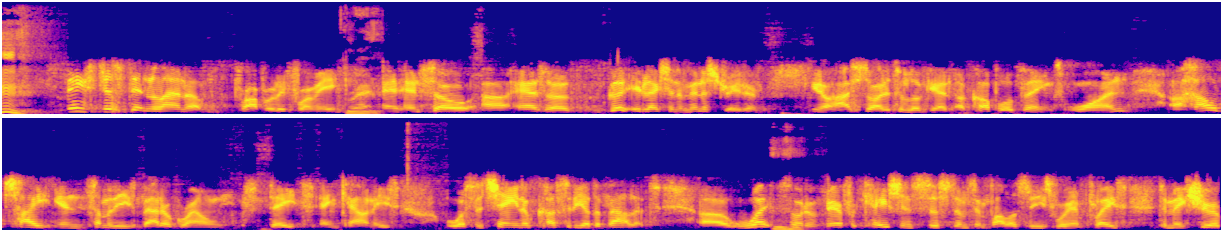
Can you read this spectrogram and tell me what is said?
hmm. things just didn't line up properly for me. Right. And, and so, uh, as a good election administrator, you know, I started to look at a couple of things. One, uh, how tight in some of these battleground states and counties was the chain of custody of the ballots. Uh, what mm-hmm. sort of verification systems and policies were in place to make sure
